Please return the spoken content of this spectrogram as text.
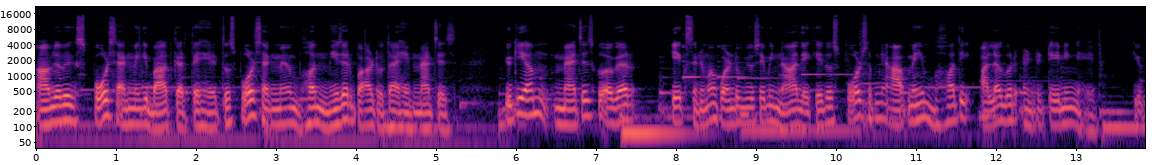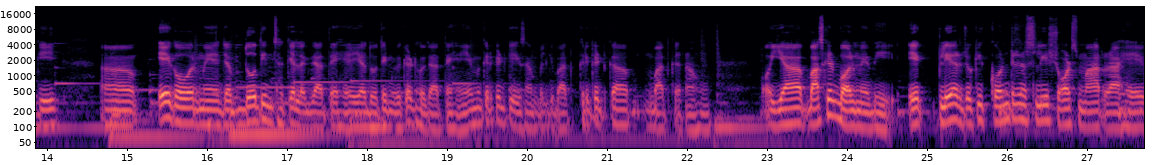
आप जब एक स्पोर्ट्स एनिमे की बात करते हैं तो स्पोर्ट्स एनिमे में बहुत मेजर पार्ट होता है मैचेस क्योंकि हम मैचेस को अगर एक सिनेमा पॉइंट ऑफ़ व्यू से भी ना देखे तो स्पोर्ट्स अपने आप में ही बहुत ही अलग और एंटरटेनिंग है। क्योंकि एक ओवर में जब दो तीन छक्के लग जाते हैं या दो तीन विकेट हो जाते हैं ये मैं क्रिकेट की एग्जांपल की बात क्रिकेट का बात कर रहा हूँ और या बास्केटबॉल में भी एक प्लेयर जो कि कॉन्टिन्यूसली शॉट्स मार रहा है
